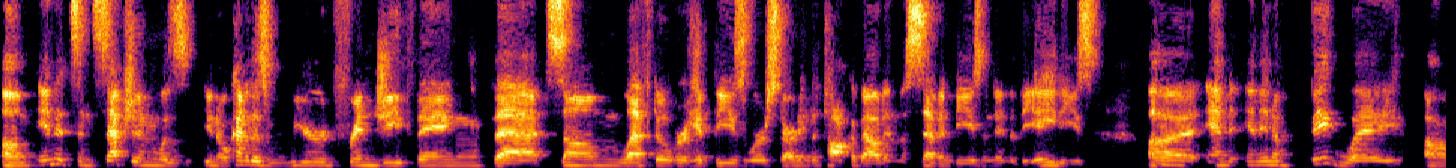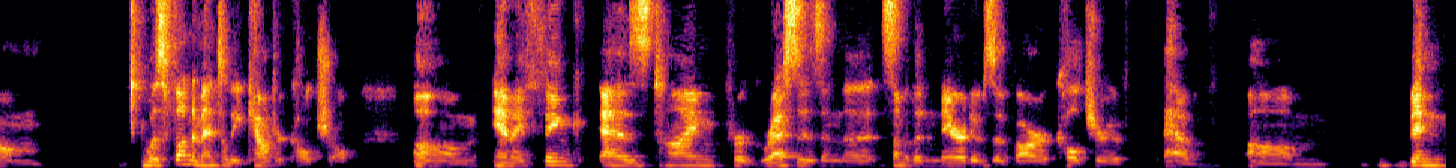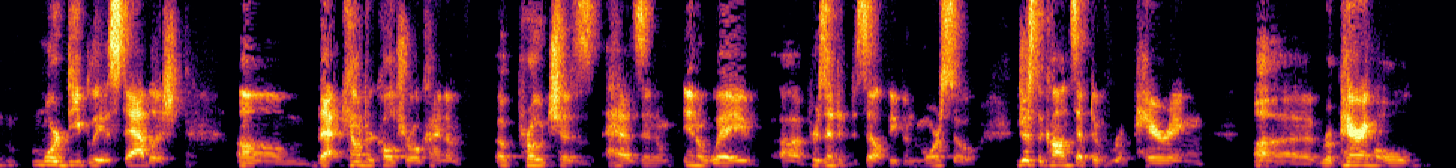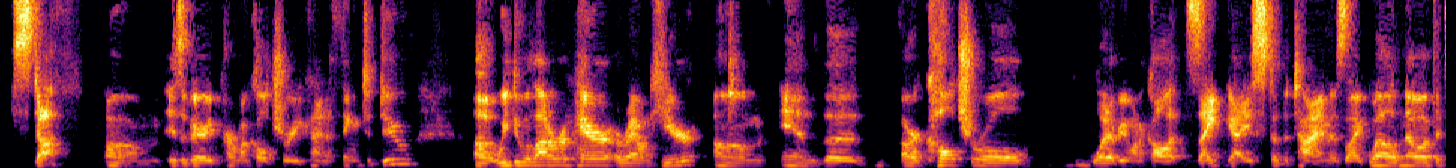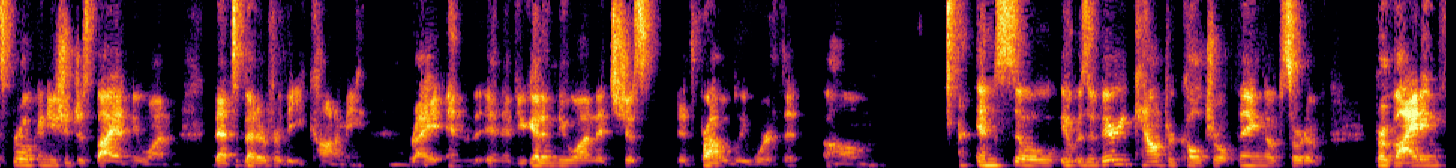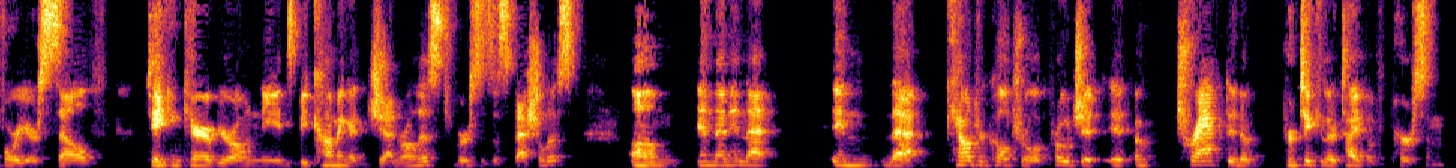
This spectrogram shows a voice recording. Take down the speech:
um, in its inception was, you know, kind of this weird fringy thing that some leftover hippies were starting to talk about in the 70s and into the 80s. Uh, mm-hmm. and, and in a big way, um, was fundamentally countercultural. Um, and I think as time progresses and the some of the narratives of our culture have, have um, been more deeply established, um, that countercultural kind of approach has has in in a way uh, presented itself even more so. Just the concept of repairing uh, repairing old stuff um, is a very permaculture kind of thing to do. Uh, we do a lot of repair around here, um, and the our cultural whatever you want to call it zeitgeist of the time is like well no if it's broken you should just buy a new one that's better for the economy right? And and if you get a new one, it's just it's probably worth it. Um, and so it was a very countercultural thing of sort of providing for yourself, taking care of your own needs, becoming a generalist versus a specialist. Um, and then in that in that countercultural approach, it, it attracted a particular type of person.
